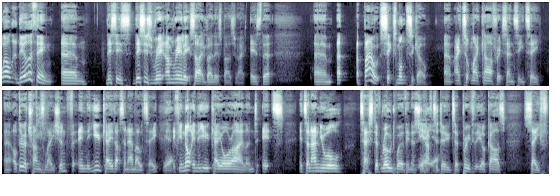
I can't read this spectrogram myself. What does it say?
well, the other thing, um, this is this is re- I'm really excited by this, Baz. Right, is that um, a- about six months ago, um, I took my car for its NCT. Uh, I'll do a translation. For, in the UK, that's an MOT. Yeah. If you're not in the UK or Ireland, it's it's an annual test of roadworthiness you Yeah, have yeah. to do to prove that your car's safe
